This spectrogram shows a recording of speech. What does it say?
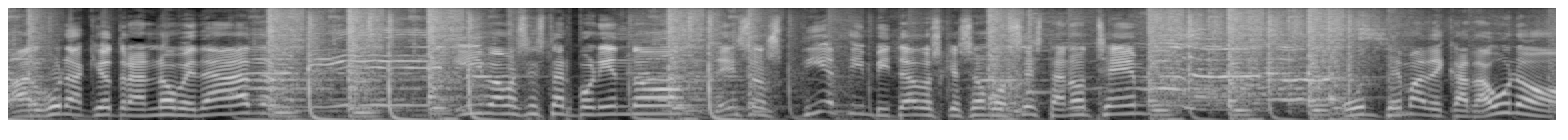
Alguna que otra novedad. Vamos a estar poniendo de esos 10 invitados que somos esta noche un tema de cada uno.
